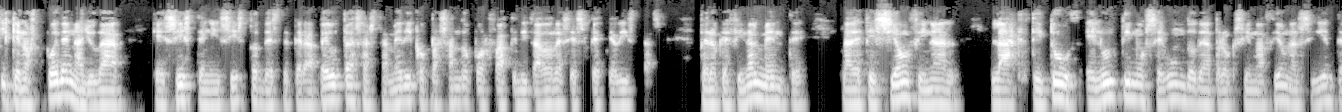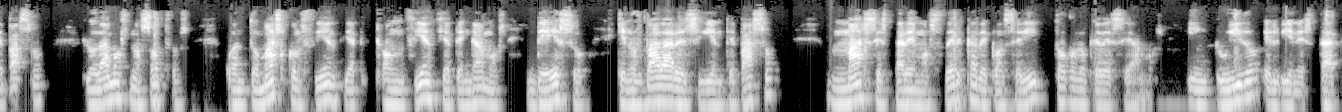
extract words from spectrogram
y que nos pueden ayudar, que existen, insisto, desde terapeutas hasta médicos, pasando por facilitadores especialistas, pero que finalmente la decisión final, la actitud, el último segundo de aproximación al siguiente paso, lo damos nosotros. Cuanto más conciencia, conciencia tengamos de eso que nos va a dar el siguiente paso, más estaremos cerca de conseguir todo lo que deseamos, incluido el bienestar,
